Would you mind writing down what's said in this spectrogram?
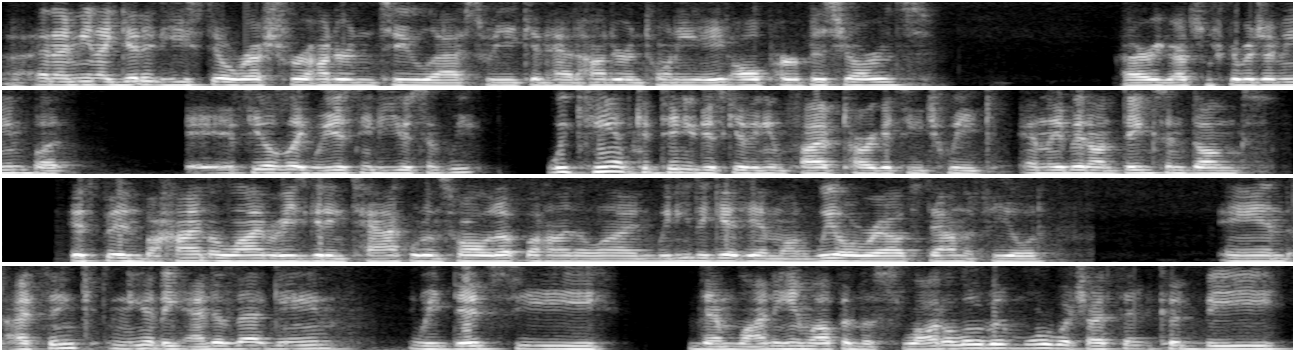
Uh, and I mean, I get it. He still rushed for 102 last week and had 128 all purpose yards, uh, yards from scrimmage, I mean, but it feels like we just need to use him. We, we can't continue just giving him five targets each week, and they've been on dinks and dunks. It's been behind the line where he's getting tackled and swallowed up behind the line. We need to get him on wheel routes down the field. And I think near the end of that game, we did see them lining him up in the slot a little bit more, which I think could be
